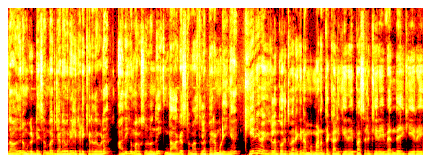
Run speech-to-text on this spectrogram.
அதாவது நமக்கு டிசம்பர் ஜனவரியில் கிடைக்கிறத விட அதிக மகசூல் வந்து இந்த ஆகஸ்ட் மாதத்தில் பெற முடியுங்க. கீரை வகைகளை பொறுத்த வரைக்கும் நம்ம மணத்தக்காளி கீரை பசலக்கீரை வெந்தயக்கீரை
